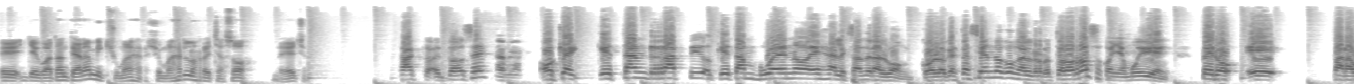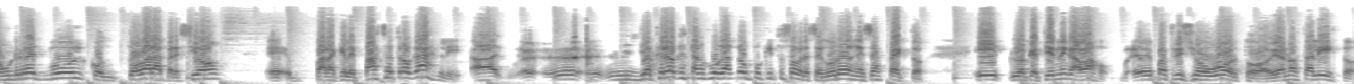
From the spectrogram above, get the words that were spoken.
eh, llegó a tantear a Mick Schumacher. Schumacher los rechazó, de hecho. Exacto, entonces, ok, ¿qué tan rápido, qué tan bueno es Alexander Albón? Con lo que está haciendo con el Toro Rosso, coño, muy bien. Pero eh, para un Red Bull con toda la presión, eh, para que le pase otro Gasly, ah, eh, yo creo que están jugando un poquito sobre seguro en ese aspecto. Y lo que tienen abajo, Patricio Ward todavía no está listo.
